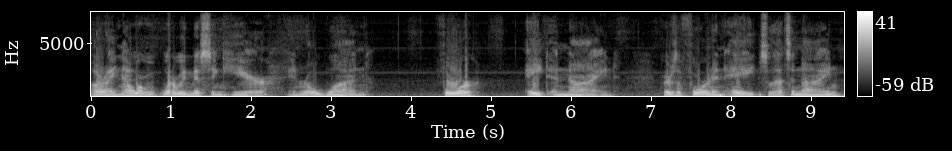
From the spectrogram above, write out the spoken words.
All right, now what are we missing here in row 1? 4, 8, and 9. There's a 4 and an 8, so that's a 9.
